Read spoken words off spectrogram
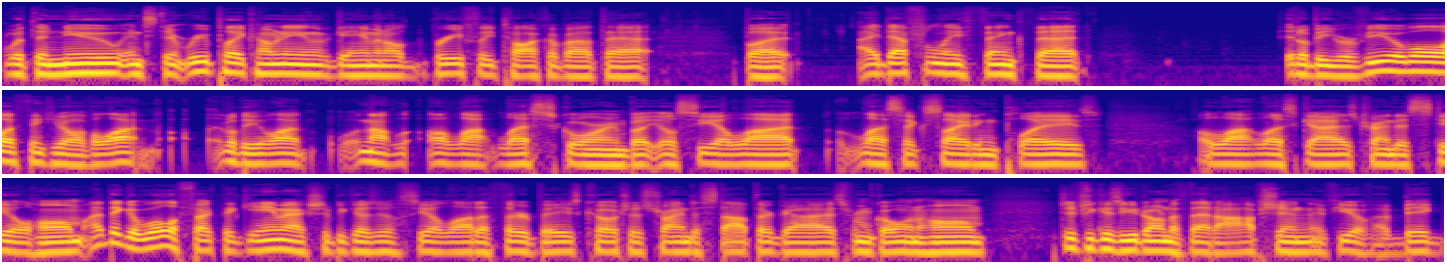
with the new instant replay coming into the game, and I'll briefly talk about that. But I definitely think that it'll be reviewable. I think you'll have a lot. It'll be a lot, not a lot less scoring, but you'll see a lot less exciting plays a lot less guys trying to steal home. I think it will affect the game actually because you'll see a lot of third base coaches trying to stop their guys from going home just because you don't have that option. If you have a big,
